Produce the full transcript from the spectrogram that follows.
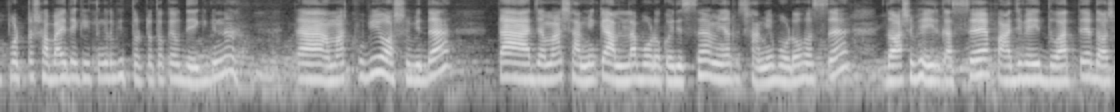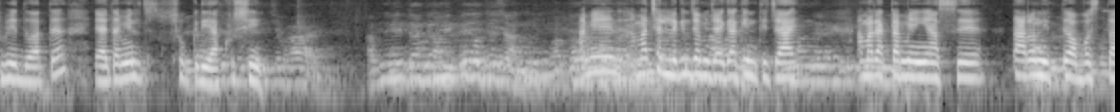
ওপরটা সবাই দেখবি কিন্তু ভিতরটা তো কেউ দেখবি না। তা আমার খুবই অসুবিধা। তা আজ আমার স্বামীকে আল্লাহ বড় করে দিচ্ছে আমি আর স্বামী বড় হচ্ছে, দশ ভেইয়ের কাছে, পাঁচ ভেই দোয়াতে, দশ ভেই দোয়াতে। এতে আমি শুক্রিয়া, খুশি। আমি আমার ছেলে কিন্তু জমি জায়গা কিনতে চাই। আমার একটা মেয়ে আছে, তারও নিত্য অবস্থা।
